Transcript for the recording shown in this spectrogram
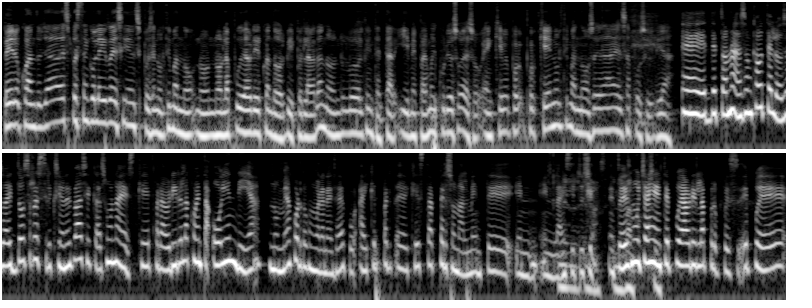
Pero cuando ya después tengo la e-Residence, pues en últimas no, no, no la pude abrir cuando volví. Pues la verdad no, lo he vuelto a intentar. Y me parece muy curioso eso. ¿En qué, por, por qué en últimas no se da esa posibilidad? Eh, de todas maneras, son cautelosas. Hay dos restricciones básicas. Una es que para abrir la cuenta hoy en día, no me acuerdo cómo era en esa época, hay que, hay que estar personalmente en, en la institución. Entonces, mucha gente puede abrirla, pero pues eh, puede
